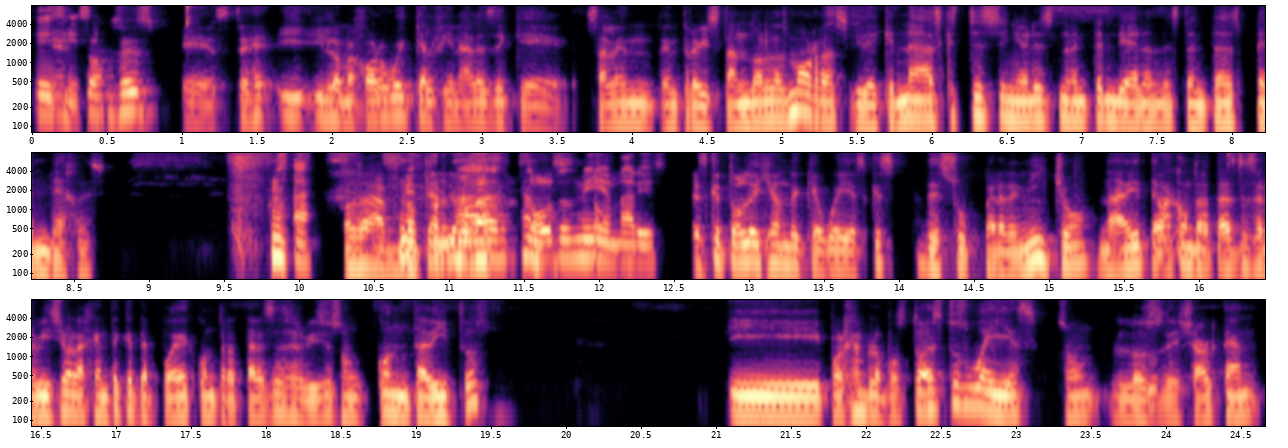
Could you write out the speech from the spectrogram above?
Sí, sí, Entonces, este, y, y, lo mejor, güey, que al final es de que salen entrevistando a las morras y de que nada, es que estos señores no entendieron, están todos pendejos. o sea, no por nada, tantos millonarios. Es que todos le dijeron de que, güey, es que es de súper de nicho, nadie te va a contratar este servicio, la gente que te puede contratar este servicio son contaditos. Y, por ejemplo, pues todos estos güeyes son los de Shark Tank,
